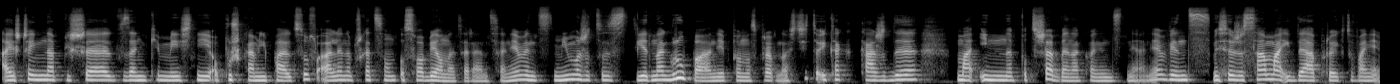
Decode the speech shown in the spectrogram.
a jeszcze inna pisze zanikiem mięśni opuszkami palców, ale na przykład są osłabione te ręce, nie? Więc mimo, że to jest jedna grupa niepełnosprawności, to i tak każdy ma inne potrzeby na koniec dnia, nie? Więc myślę, że sama idea projektowania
